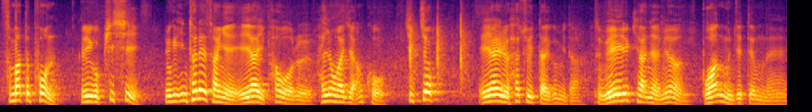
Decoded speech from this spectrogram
스마트폰 그리고 PC 여기 인터넷상의 AI 파워를 활용하지 않고 직접 AI를 할 수 있다 이겁니다. 그래서 왜 이렇게 하냐면 보안 문제 때문에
